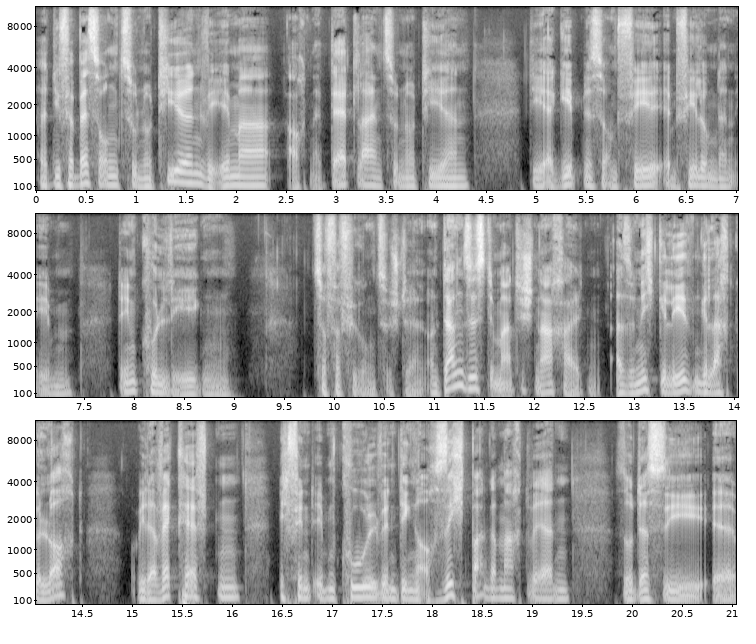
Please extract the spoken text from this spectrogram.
äh, die Verbesserungen zu notieren, wie immer, auch eine Deadline zu notieren, die Ergebnisse und Empfehlungen dann eben den Kollegen zur Verfügung zu stellen. Und dann systematisch nachhalten. Also nicht gelesen, gelacht, gelocht, wieder wegheften. Ich finde eben cool, wenn Dinge auch sichtbar gemacht werden, so dass sie äh,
